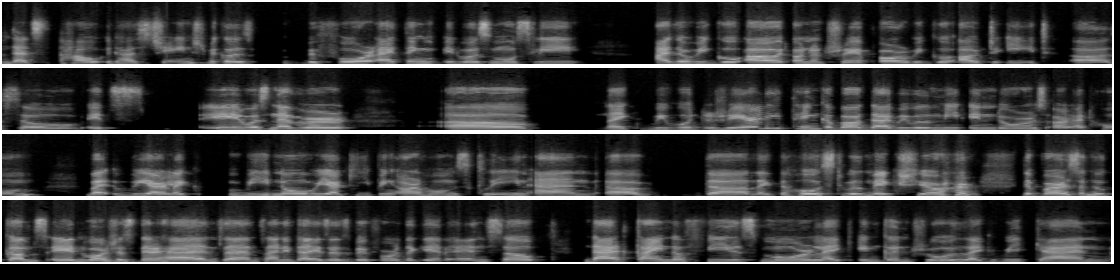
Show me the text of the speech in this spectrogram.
that's how it has changed because before i think it was mostly either we go out on a trip or we go out to eat. Uh, so it's it was never uh, like we would rarely think about that we will meet indoors or at home. But we are like we know we are keeping our homes clean and uh, the like the host will make sure the person who comes in washes their hands and sanitizes before they get in. So that kind of feels more like in control like we can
